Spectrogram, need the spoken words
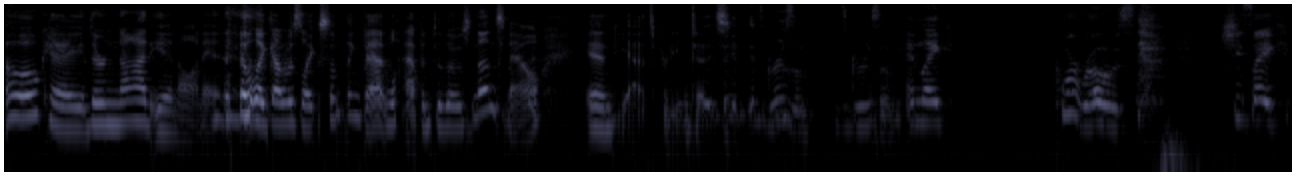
oh, okay, they're not in on it. Mm-hmm. like I was like, something bad will happen to those nuns now, and yeah, it's pretty intense. It, it's gruesome. It's gruesome. And like, poor Rose, she's like,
